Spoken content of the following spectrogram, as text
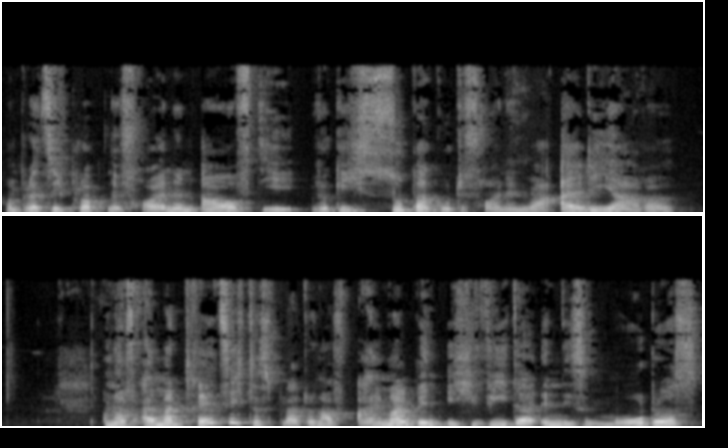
Und plötzlich ploppt eine Freundin auf, die wirklich super gute Freundin war, all die Jahre. Und auf einmal dreht sich das Blatt und auf einmal bin ich wieder in diesem Modus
